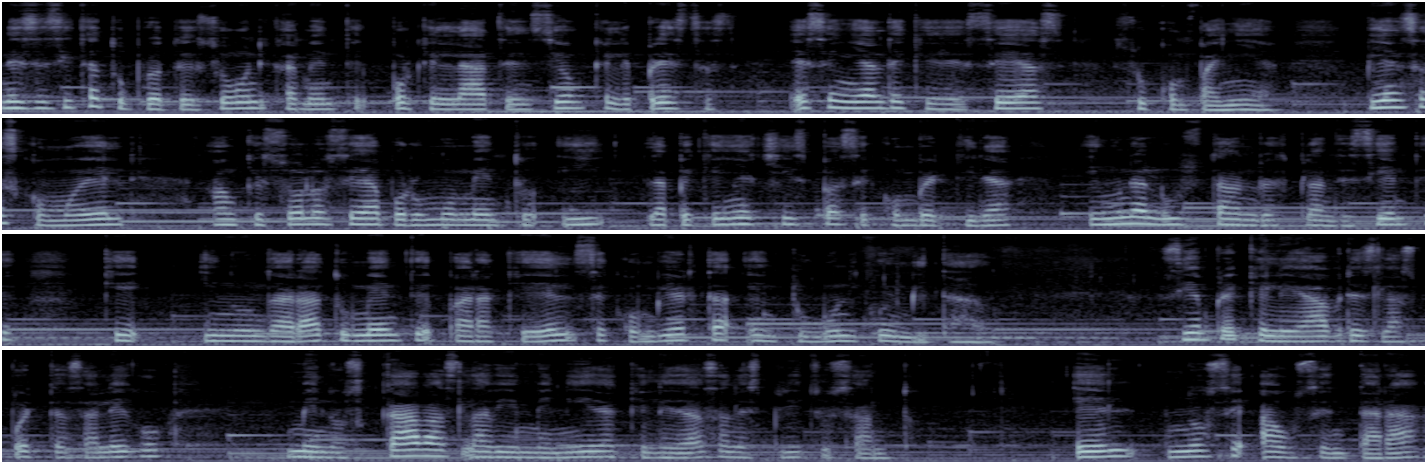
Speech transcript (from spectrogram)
Necesita tu protección únicamente porque la atención que le prestas es señal de que deseas su compañía. Piensas como Él aunque solo sea por un momento, y la pequeña chispa se convertirá en una luz tan resplandeciente que inundará tu mente para que Él se convierta en tu único invitado. Siempre que le abres las puertas al ego, menoscabas la bienvenida que le das al Espíritu Santo. Él no se ausentará,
